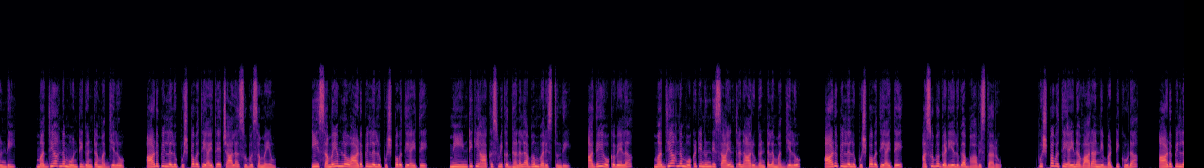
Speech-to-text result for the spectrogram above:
నుండి మధ్యాహ్నం ఒంటి గంట మధ్యలో ఆడపిల్లలు పుష్పవతి అయితే చాలా శుభ సమయం. ఈ సమయంలో ఆడపిల్లలు పుష్పవతి అయితే మీ ఇంటికి ఆకస్మిక ధనలాభం వరిస్తుంది. అదే ఒకవేళ మధ్యాహ్నం ఒకటి నుండి సాయంత్రం ఆరు గంటల మధ్యలో ఆడపిల్లలు పుష్పవతి అయితే అశుభ గడియలుగా భావిస్తారు. పుష్పవతి అయిన వారాన్ని బట్టి కూడా ఆడపిల్ల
